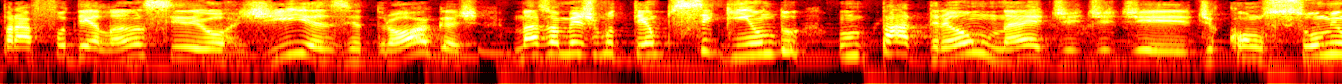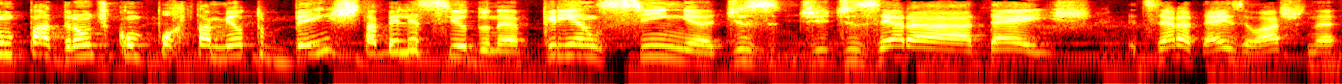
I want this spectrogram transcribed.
pra fudelância e orgias e drogas, mas ao mesmo tempo seguindo um padrão, né? De, de, de, de consumo e um padrão de comportamento bem estabelecido, né? Criancinha de, de, de 0 a 10 de 0 a 10, eu acho, né?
